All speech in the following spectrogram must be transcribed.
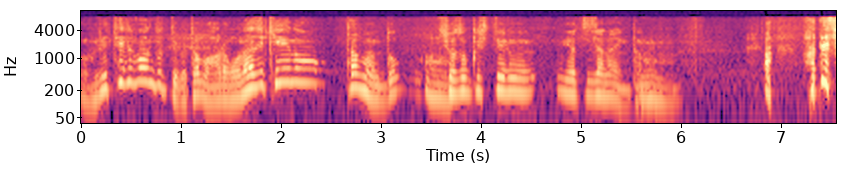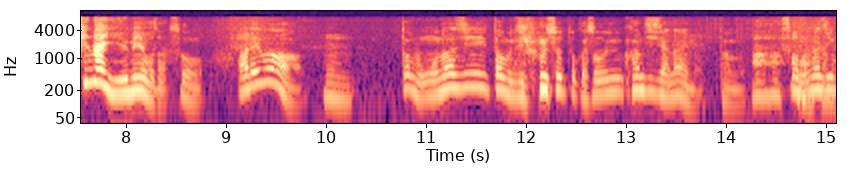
売れてるバンドっていうか多分あれ同じ系の多分ど、うん。所属してるやつじゃないの多分、うん。あ果てしない夢をだ。そう。あれはうん。多分同じ多分事務所とかそういう感じじゃないの多分。ああそうなのかな同じ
